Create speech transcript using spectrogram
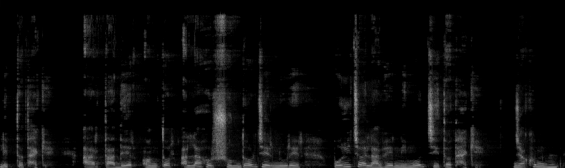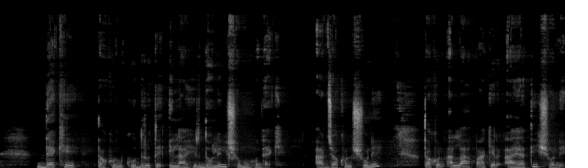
লিপ্ত থাকে। আর তাদের অন্তর আল্লাহর সৌন্দর্যের নূরের পরিচয় লাভে নিমজ্জিত থাকে। যখন দেখে, তখন কুদরতে ইলাহির দলিল সমূহ দেখে। আর যখন শোনে, তখন আল্লাহ পাকের আয়াতি শোনে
